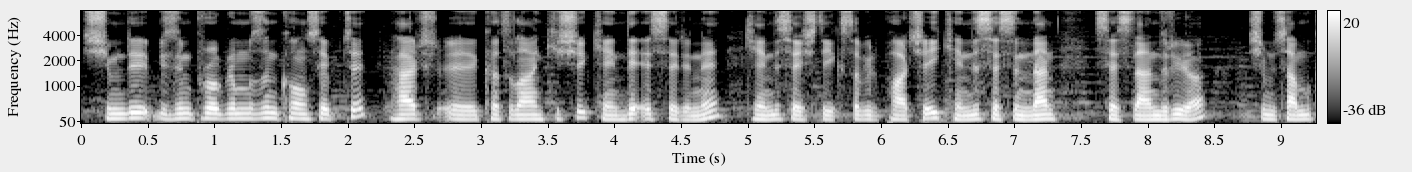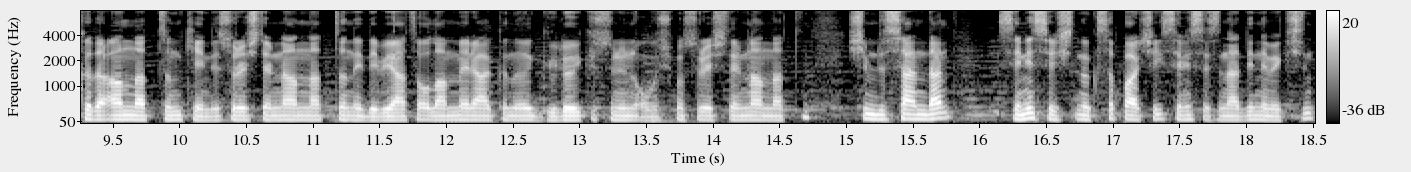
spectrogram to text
Şimdi bizim programımızın konsepti her e, katılan kişi kendi eserini, kendi seçtiği kısa bir parçayı kendi sesinden seslendiriyor. Şimdi sen bu kadar anlattın, kendi süreçlerini anlattın, edebiyata olan merakını, Gül öyküsünün oluşma süreçlerini anlattın. Şimdi senden senin seçtiğin o kısa parçayı senin sesinden dinlemek için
